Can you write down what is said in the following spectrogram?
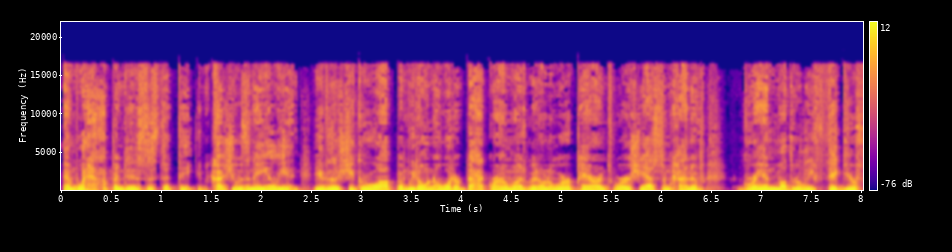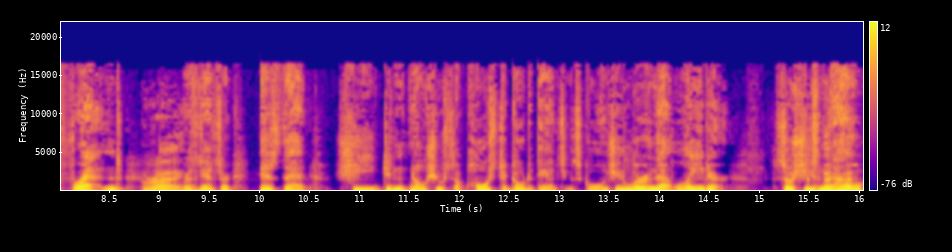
And what happened is, is that the, because she was an alien, even though she grew up and we don't know what her background was, we don't know where her parents were, she has some kind of grandmotherly figure friend Right. or the dancer is that she didn't know she was supposed to go to dancing school and she learned that later. So she's now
